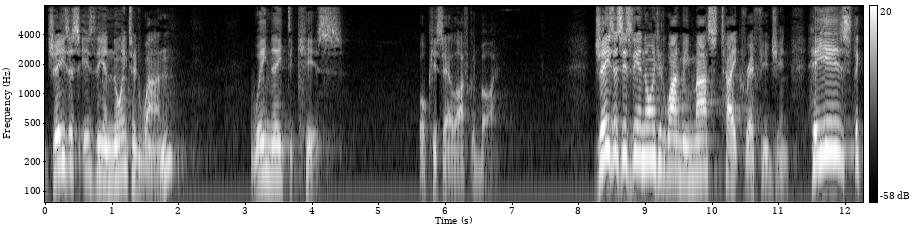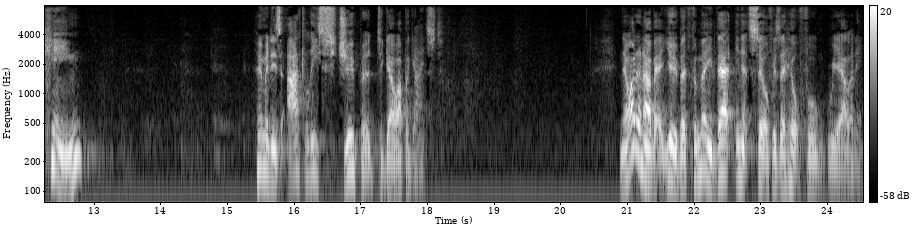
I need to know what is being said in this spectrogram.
Jesus is the anointed one we need to kiss or kiss our life goodbye. Jesus is the anointed one we must take refuge in. He is the King whom it is utterly stupid to go up against. Now, I don't know about you, but for me, that in itself is a helpful reality.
